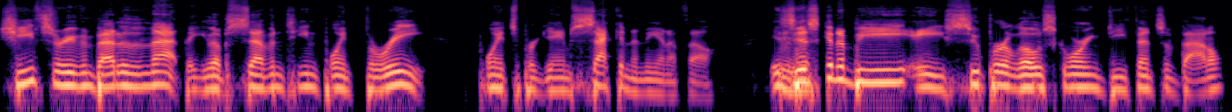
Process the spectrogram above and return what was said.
Chiefs are even better than that. They give up 17.3 points per game, second in the NFL. Is mm-hmm. this going to be a super low scoring defensive battle?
